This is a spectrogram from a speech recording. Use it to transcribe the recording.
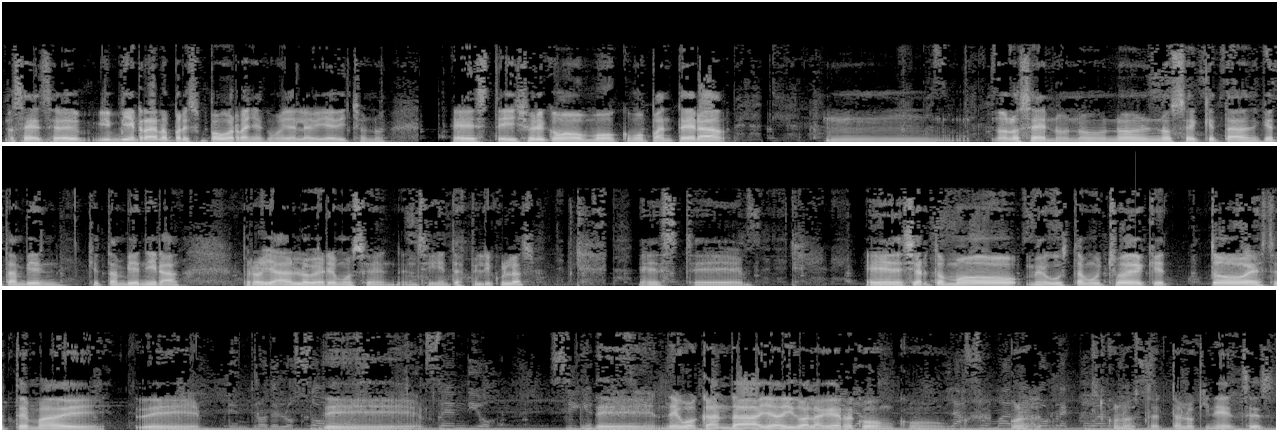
no sé, se ve bien, bien raro, parece un pavo raña como ya le había dicho, ¿no? Este, y Shuri como, como pantera, mm, no lo sé, no, no, no, no sé qué tan, qué tan bien, qué tan bien irá, pero ya lo veremos en, en siguientes películas. Este, eh, de cierto modo me gusta mucho de que todo este tema de, de, de, de, de Wakanda haya ido a la guerra con, con, con los, con los taloquinenses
